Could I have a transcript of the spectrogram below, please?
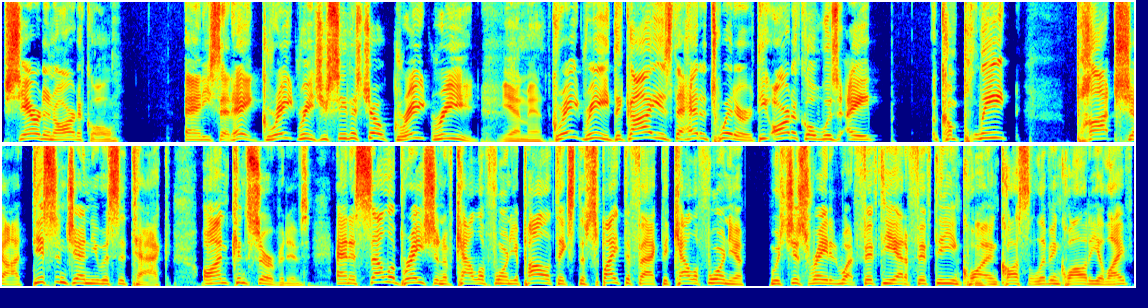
shared an article and he said, Hey, great read. You see this, Joe? Great read. Yeah, man. Great read. The guy is the head of Twitter. The article was a, a complete pot shot, disingenuous attack on conservatives and a celebration of California politics, despite the fact that California was just rated, what, 50 out of 50 in, qua- hmm. in cost of living, quality of life?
